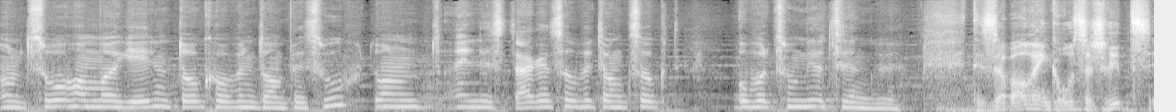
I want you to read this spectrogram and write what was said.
Und so haben wir jeden Tag hab ihn dann besucht und eines Tages habe ich dann gesagt, ob er zu mir ziehen will. Das ist aber auch ein großer Schritt,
